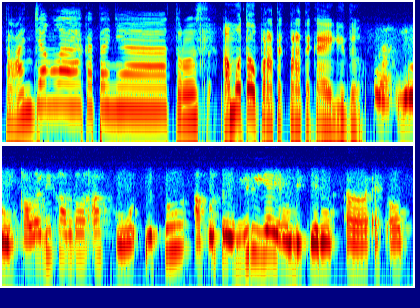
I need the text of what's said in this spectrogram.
telanjang lah katanya. Terus Kamu tahu praktek-praktek kayak gitu? Nah, gini, kalau di kantor aku itu aku sendiri ya yang bikin eh, SOP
